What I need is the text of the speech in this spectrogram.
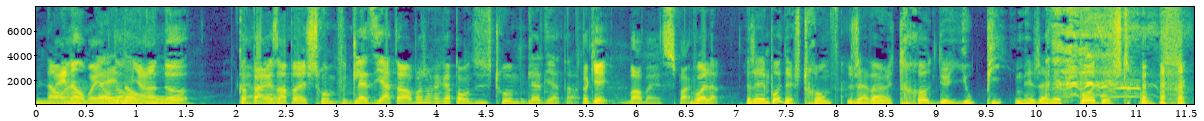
Non, Ben non, voyons Ben donc, il y en a. Comme par Ben, exemple un Schtroumpf gladiateur. Moi, j'aurais répondu Schtroumpf gladiateur. Ok, bon, ben, super. Voilà. J'avais pas de Schtroumpf. J'avais un troc de Youpi, mais j'avais pas de Schtroumpf.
